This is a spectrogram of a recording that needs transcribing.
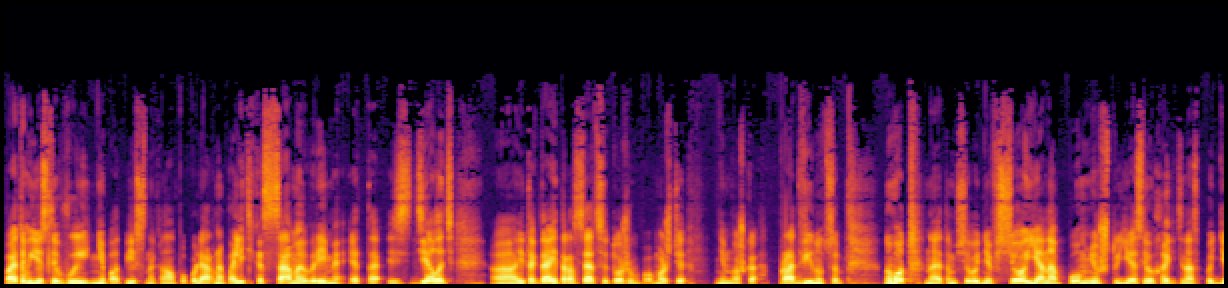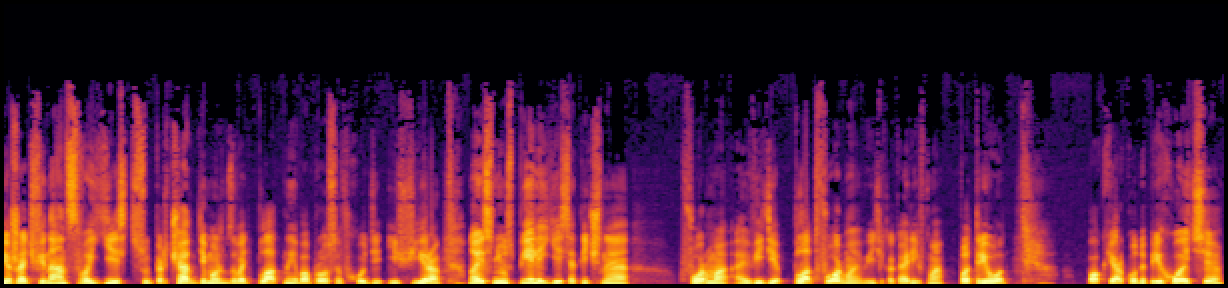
Поэтому, если вы не подписаны на канал Популярная политика, самое время это сделать, а, и тогда и трансляции тоже вы поможете немножко продвинуться. Ну вот, на этом сегодня все. Я напомню, что если вы хотите нас поддержать финансово, есть суперчат, где можно задавать платные вопросы в ходе эфира. Но если не успели, есть отличная форма в виде платформы, видите, какая рифма, Patreon. По QR-коду переходите,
